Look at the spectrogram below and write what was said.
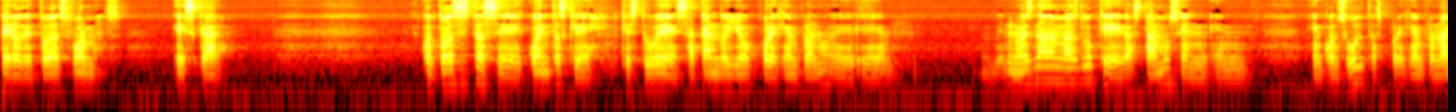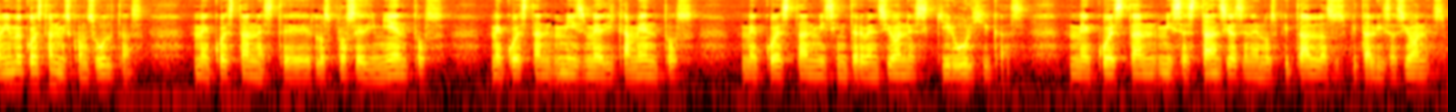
pero de todas formas es caro con todas estas eh, cuentas que, estuve sacando yo por ejemplo no eh, eh, no es nada más lo que gastamos en, en, consultas, por ejemplo. ¿no? A mí me cuestan mis consultas, me cuestan este, los procedimientos, me cuestan mis medicamentos, me cuestan mis intervenciones quirúrgicas, me cuestan mis estancias en el hospital, las hospitalizaciones.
